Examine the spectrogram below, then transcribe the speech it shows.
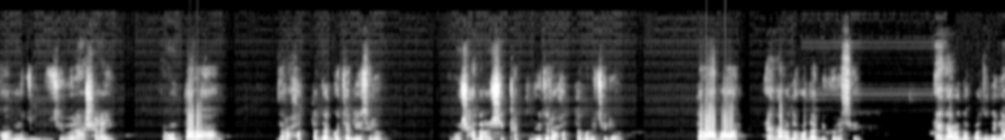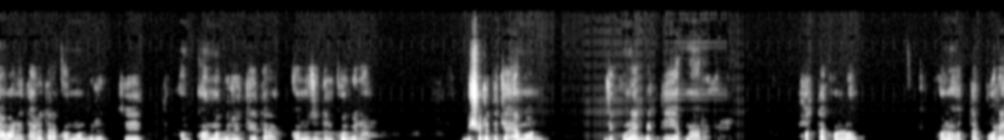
কর্মজীবনে আসে নাই। এবং তারা যারা হত্যাযজ্ঞ চালিয়েছিল এবং সাধারণ শিক্ষার্থীদের যারা হত্যা করেছিল, তারা আবার এগারো দফা দাবি করেছে। এগারো দফা যদি না মানে তাহলে তারা কর্মবিরতি কর্মবিরতি থেকে তারা কর্মযোগদান করবে না। বিষয়টা হচ্ছে এমন যে কোনো এক ব্যক্তি আপনার হত্যা করল গণহত্যার পরে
